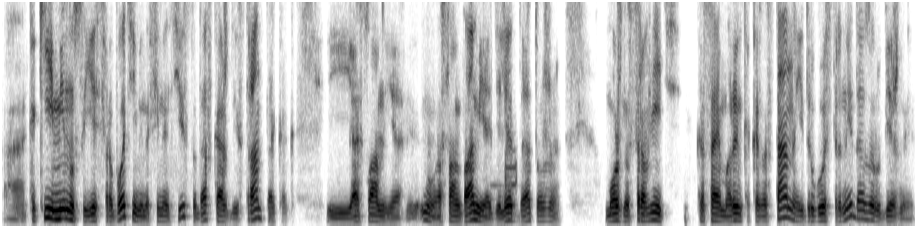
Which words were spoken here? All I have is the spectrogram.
А, какие минусы есть в работе именно финансиста, да, в каждой из стран, так как и Аслан, я, ну, Аслан вам и Адилет, да, тоже можно сравнить касаемо рынка Казахстана и другой страны, да, зарубежные.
